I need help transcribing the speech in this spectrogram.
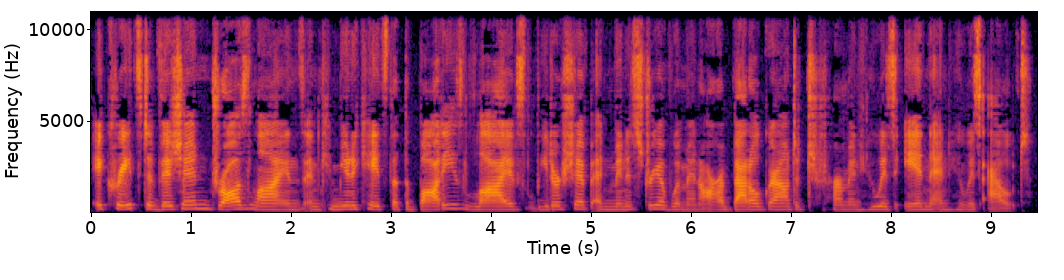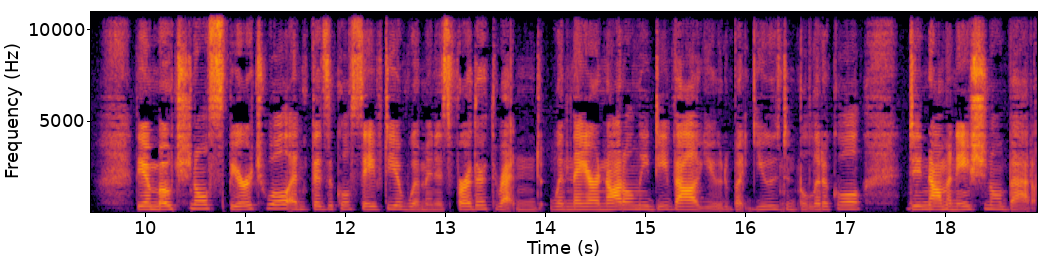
It creates division, draws lines, and communicates that the bodies, lives, leadership, and ministry of women are a battleground to determine who is in and who is out. The emotional, spiritual, and physical safety of women is further threatened when they are not only devalued but used in political, denominational battles.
